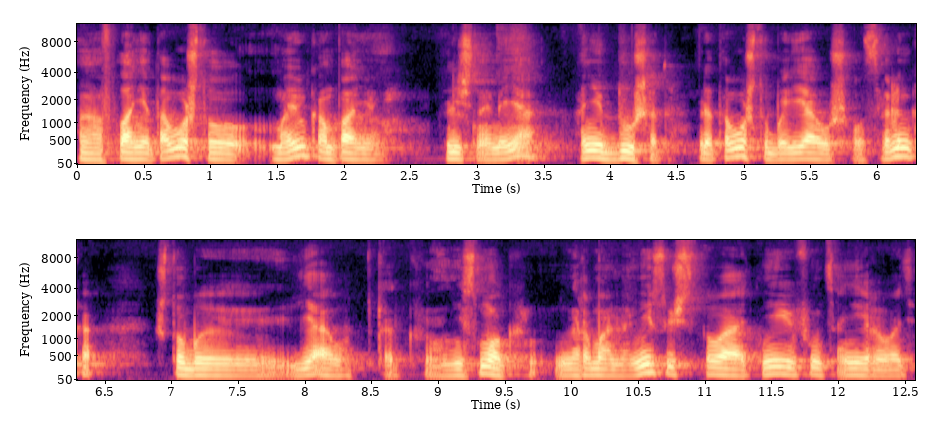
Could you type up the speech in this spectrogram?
А, в плане того, что мою компанию, лично меня, они душат для того, чтобы я ушел с рынка, чтобы я вот как не смог нормально ни существовать, ни функционировать.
